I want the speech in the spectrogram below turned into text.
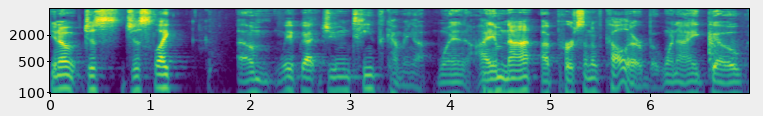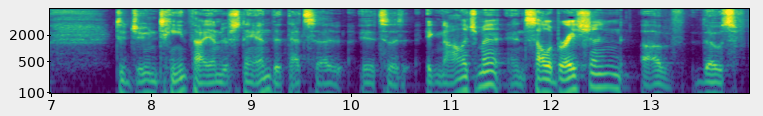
you know, just just like um, we've got Juneteenth coming up. When I am not a person of color, but when I go to Juneteenth, I understand that that's a it's an acknowledgement and celebration of those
